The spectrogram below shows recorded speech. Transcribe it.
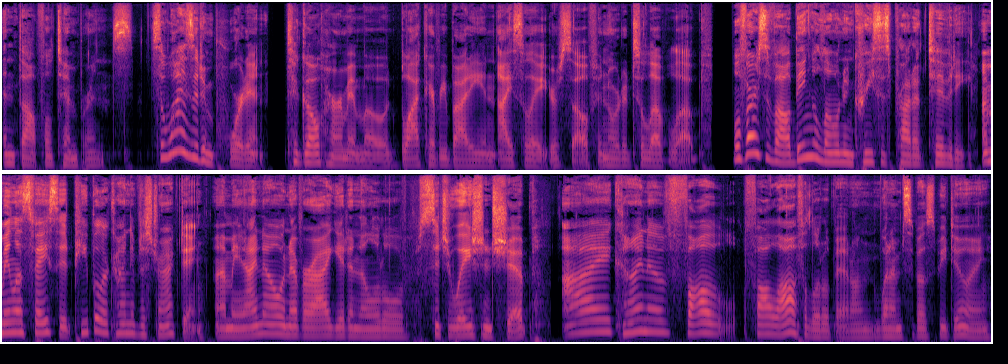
and thoughtful temperance. So, why is it important to go hermit mode, block everybody, and isolate yourself in order to level up? Well, first of all, being alone increases productivity. I mean, let's face it, people are kind of distracting. I mean, I know whenever I get in a little situationship, I kind of fall fall off a little bit on what I'm supposed to be doing.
